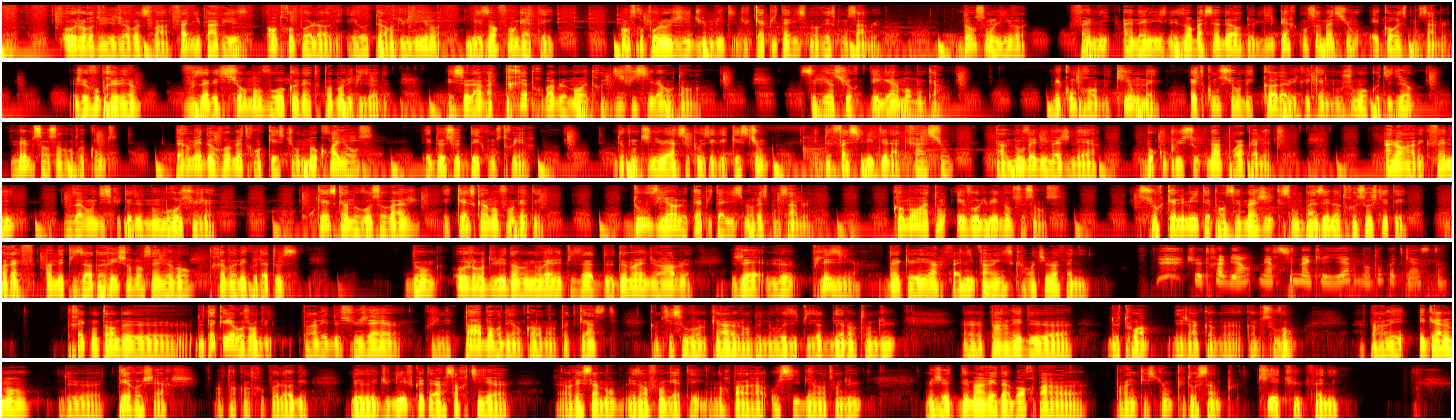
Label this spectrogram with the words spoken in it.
Aujourd'hui, je reçois Fanny Paris, anthropologue et auteur du livre Les enfants gâtés, anthropologie du mythe du capitalisme responsable. Dans son livre, Fanny analyse les ambassadeurs de l'hyperconsommation éco-responsable. Je vous préviens, vous allez sûrement vous reconnaître pendant l'épisode. Et cela va très probablement être difficile à entendre. C'est bien sûr également mon cas. Mais comprendre qui on est, être conscient des codes avec lesquels nous jouons au quotidien, même sans s'en rendre compte, permet de remettre en question nos croyances et de se déconstruire. De continuer à se poser des questions et de faciliter la création d'un nouvel imaginaire beaucoup plus soutenable pour la planète. Alors avec Fanny, nous avons discuté de nombreux sujets. Qu'est-ce qu'un nouveau sauvage et qu'est-ce qu'un enfant gâté? D'où vient le capitalisme responsable? Comment a-t-on évolué dans ce sens? Sur quels mythes et pensées magiques sont basées notre société Bref, un épisode riche en enseignements. Très bonne écoute à tous. Donc aujourd'hui, dans le nouvel épisode de Demain est durable, j'ai le plaisir d'accueillir Fanny Paris. Comment tu vas Fanny? Je vais très bien. Merci de m'accueillir dans ton podcast. Très content de, de t'accueillir aujourd'hui. Parler de sujets euh, que je n'ai pas abordés encore dans le podcast, comme c'est souvent le cas lors de nouveaux épisodes, bien entendu. Euh, parler de, euh, de toi, déjà, comme, comme souvent. Parler également de tes recherches en tant qu'anthropologue, du livre que tu as sorti récemment, Les enfants gâtés. On en reparlera aussi, bien entendu. Mais j'ai démarré d'abord par, euh, par une question plutôt simple. Qui es-tu, Fanny?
